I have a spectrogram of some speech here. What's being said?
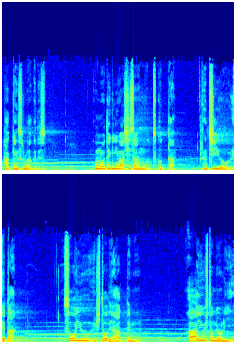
発見するわけです。この的には資産を作った地位を得たそういう人であってもああいう人のように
